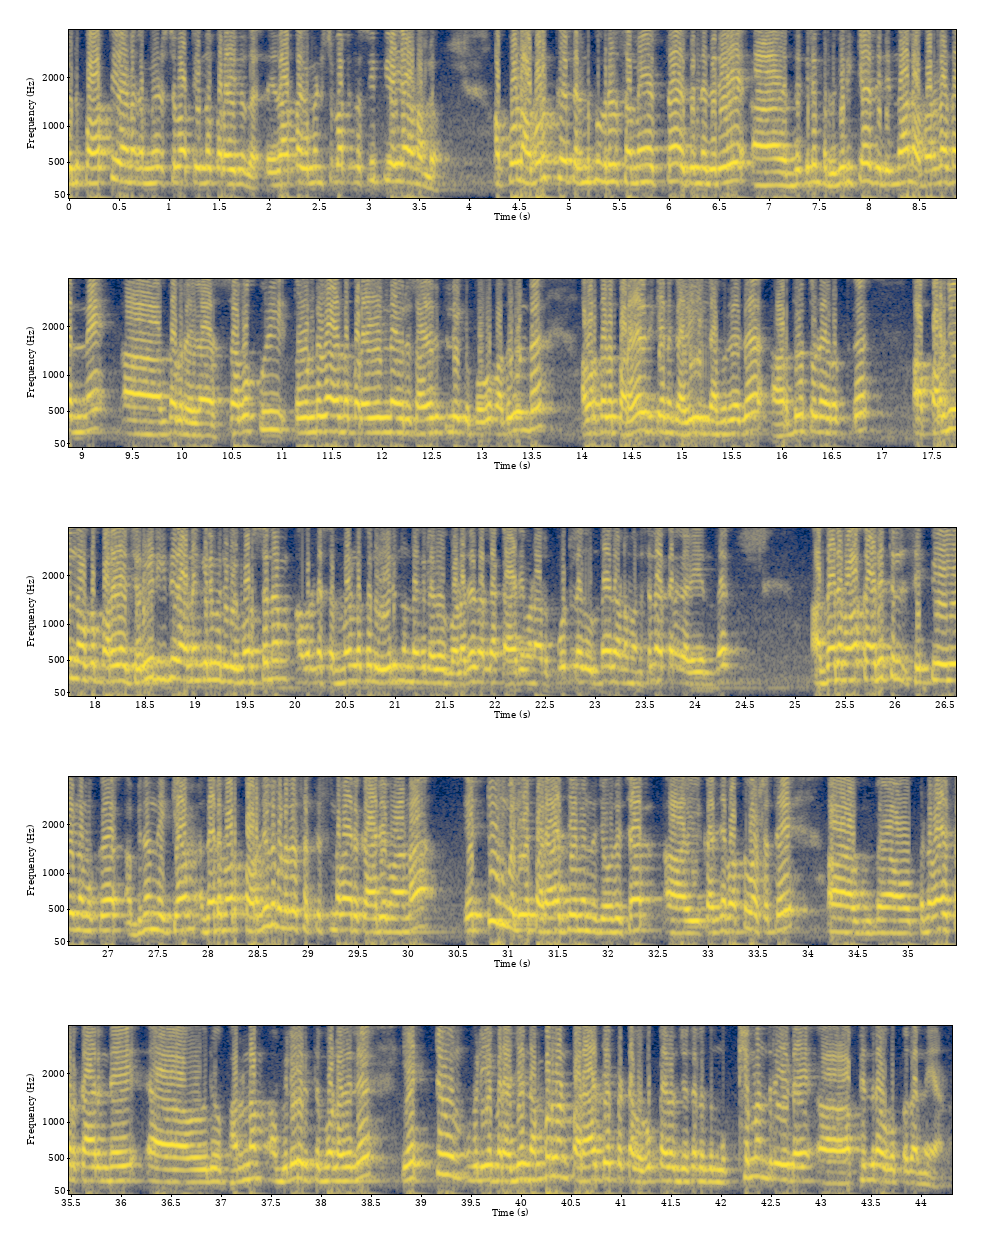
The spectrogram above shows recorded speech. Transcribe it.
ഒരു പാർട്ടിയാണ് കമ്മ്യൂണിസ്റ്റ് പാർട്ടി എന്ന് പറയുന്നത്. യഥാർത്ഥ communist party C P I ആണല്ലോ. അപ്പോൾ അവർക്ക് തെരഞ്ഞെടുപ്പ് വരുന്ന സമയത്ത് ഇതിനെതിരെ എന്തെങ്കിലും പ്രതികരിക്കാതിരുന്നാൽ അവരുടെ തന്നെ എന്താ പറയുക ശവക്കുഴി തോണ്ടുക എന്ന് പറയുന്ന ഒരു സാഹചര്യത്തിലേക്ക് പോകും. അതുകൊണ്ട് അവർക്കത് പറയാതിരിക്കാൻ കഴിയില്ല. അവരത് ആർദ്രത്തോടെ അവർക്ക് പറഞ്ഞു എന്നൊക്കെ പറയാം. ചെറിയ രീതിയിലാണെങ്കിലും ഒരു വിമർശനം അവരുടെ സമ്മേളനത്തിൽ ഉയരുന്നുണ്ടെങ്കിൽ അത് വളരെ നല്ല കാര്യമാണ്. റിപ്പോർട്ടിൽ അത് ഉണ്ടെന്നാണ് മനസ്സിലാക്കാൻ കഴിയുന്നത്. അന്നേരം ആ കാര്യത്തിൽ സി പി ഐയെ നമുക്ക് അഭിനന്ദിക്കാം. എന്തായാലും അവർ പറഞ്ഞത് വളരെ സത്യസന്ധമായ ഒരു കാര്യമാണ്. ഏറ്റവും വലിയ പരാജയം എന്ന് ചോദിച്ചാൽ ഈ കഴിഞ്ഞ പത്ത് വർഷത്തെ പിണറായി സർക്കാരിന്റെ ഒരു ഭരണം വിലയിരുത്തുമ്പോൾ അതിൽ ഏറ്റവും വലിയ പരാജയം നമ്പർ വൺ പരാജയപ്പെട്ട വകുപ്പ് ഏതെന്ന് ചോദിച്ചാൽ അത് മുഖ്യമന്ത്രിയുടെ ആഭ്യന്തര വകുപ്പ് തന്നെയാണ്.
